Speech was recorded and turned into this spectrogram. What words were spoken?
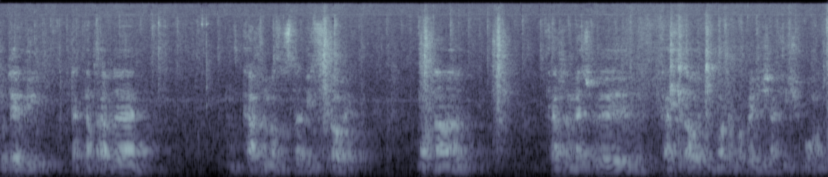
tutaj tak naprawdę każdy ma zostawić zdrowie. Można, każdy mecz, y, każdy zawodnik może popełnić jakiś błąd,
